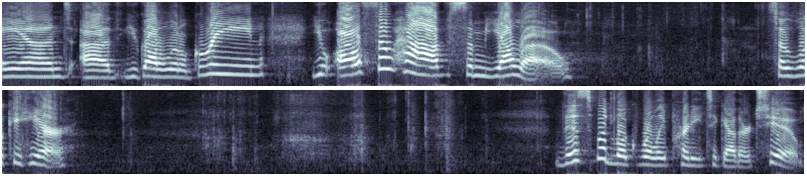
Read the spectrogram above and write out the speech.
and uh, you got a little green. You also have some yellow. So look at here. This would look really pretty together too.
